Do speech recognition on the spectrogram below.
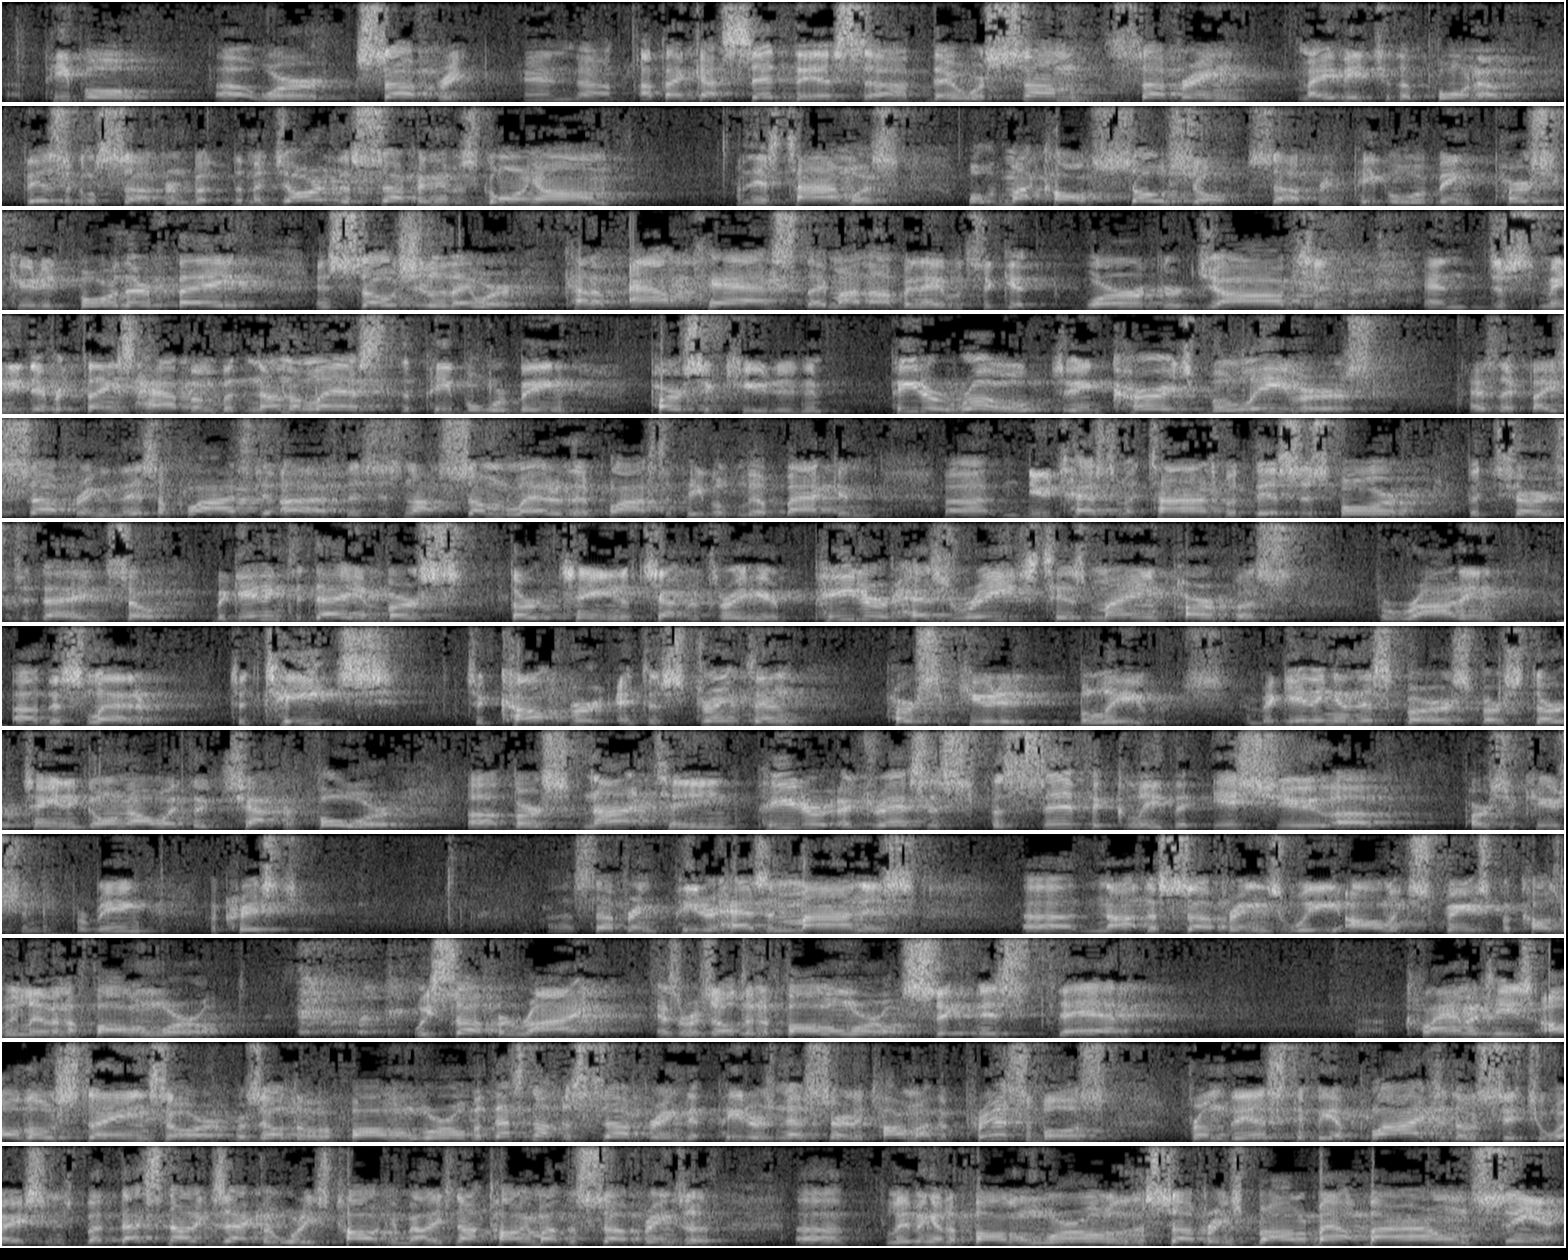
Uh, people uh, were suffering. And uh, I think I said this. Uh, there was some suffering maybe to the point of physical suffering, but the majority of the suffering that was going on in this time was what we might call social suffering. People were being persecuted for their faith, and socially they were kind of outcast. They might not have been able to get work or jobs, and, and just many different things happened, but nonetheless, the people were being persecuted. And Peter wrote to encourage believers as they face suffering. And this applies to us. This is not some letter that applies to people that live back in uh, New Testament times, but this is for the church today. And so, beginning today in verse 13 of chapter 3 here, Peter has reached his main purpose for writing uh, this letter to teach, to comfort, and to strengthen persecuted believers. And beginning in this verse, verse 13, and going all the way through chapter 4, uh, verse 19, Peter addresses specifically the issue of persecution for being a Christian. the suffering Peter has in mind is uh, not the sufferings we all experience because we live in a fallen world. We suffer, right? As a result of the fallen world. Sickness, death, uh, calamities, all those things are a result of a fallen world, but that's not the suffering that Peter is necessarily talking about. The principles from this can be applied to those situations, but that's not exactly what he's talking about. He's not talking about the sufferings of uh, living in a fallen world or the sufferings brought about by our own sin.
